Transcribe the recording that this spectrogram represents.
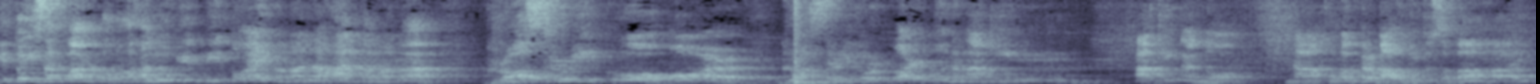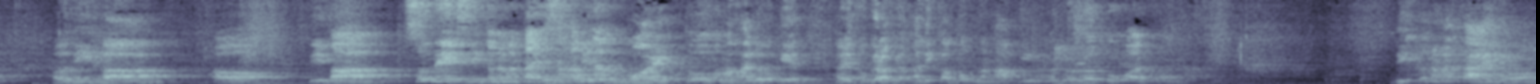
ito isang kwarto mga kalugit. Dito ay mga lahat ng mga grocery ko or grocery or kwarto ng aking aking ano na kung magtrabaho dito sa bahay. O di ba? O, di ba? So next dito naman tayo sa kabilang kwarto mga kalugit. Ay ito grabe ang alikabok ng aking lulutuan mo. Dito naman tayo.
